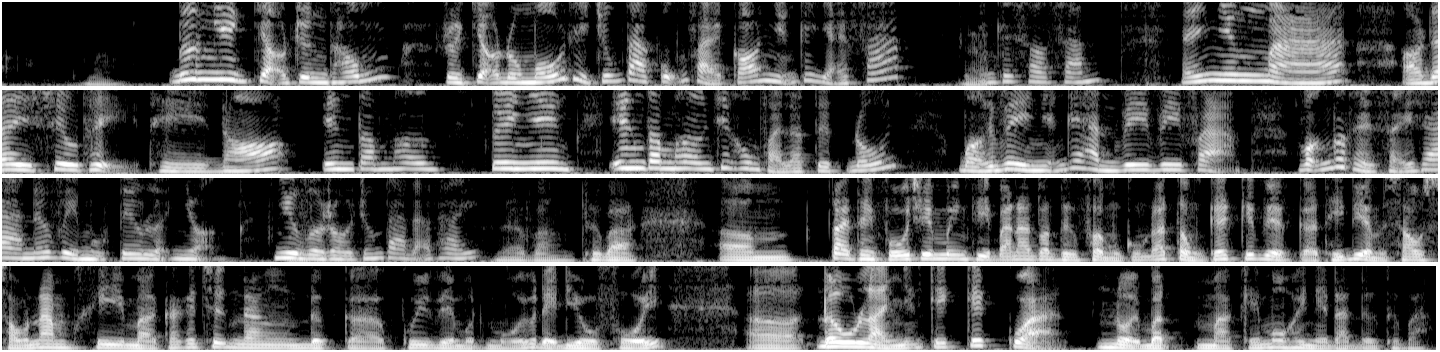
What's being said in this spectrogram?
Đương nhiên chợ truyền thống rồi chợ đầu mối thì chúng ta cũng phải có những cái giải pháp Dạ. những cái so sánh đấy nhưng mà ở đây siêu thị thì nó yên tâm hơn tuy nhiên yên tâm hơn chứ không phải là tuyệt đối bởi vì những cái hành vi vi phạm vẫn có thể xảy ra nếu vì mục tiêu lợi nhuận như vừa rồi chúng ta đã thấy Dạ vâng, thưa bà. Ờm, tại thành phố Hồ Chí Minh thì Ban An toàn thực phẩm cũng đã tổng kết cái việc ờ, thí điểm sau 6 năm khi mà các cái chức năng được ờ, quy về một mối để điều phối. Ờ, đâu là những cái kết quả nổi bật mà cái mô hình này đạt được thưa bà?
